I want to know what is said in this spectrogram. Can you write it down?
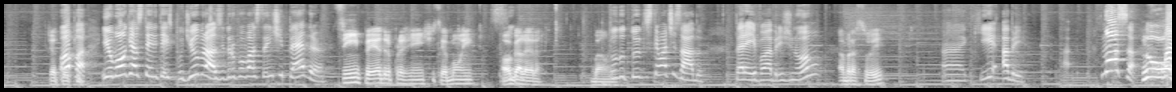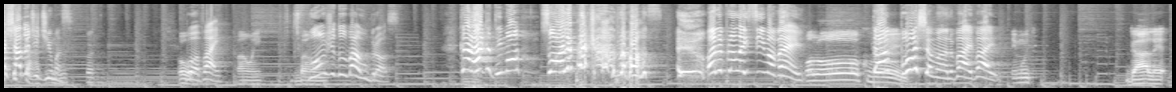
Já Opa, aqui. e o bom é que as TNT explodiu, Bros, e dropou bastante pedra. Sim, pedra pra gente, isso é bom, hein? Ó, Sim. galera. Bom, hein? Tudo, tudo esquematizado. Pera aí, vou abrir de novo. Abraçou aí. Aqui, abrir. Ah, Nossa! Nossa, Machado de Dimas. Boa, vai. Bom, hein? Longe do baú, Bros. Caraca, tem mo... Só olha pra cá, Bros. Olha pra lá em cima, véi. Ô, louco, Tá, velho. puxa, mano. Vai, vai. Tem muito... Galera...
